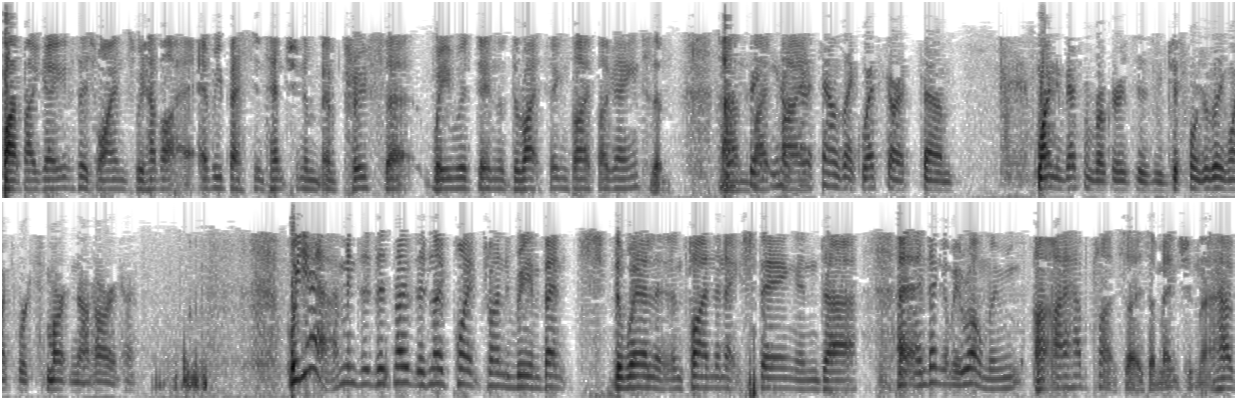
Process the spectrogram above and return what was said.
by by going into those wines, we have our every best intention and, and proof that we were doing the, the right thing by, by going into them. Um, by, you know, by- it kind of sounds like Westgarth um, Wine Investment Brokers is just really wants to work smart and not hard, huh? well, yeah. I mean, there's no there's no point trying to reinvent the wheel and find the next thing. And uh, and don't get me wrong. I mean, I I have clients, as I mentioned, that have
